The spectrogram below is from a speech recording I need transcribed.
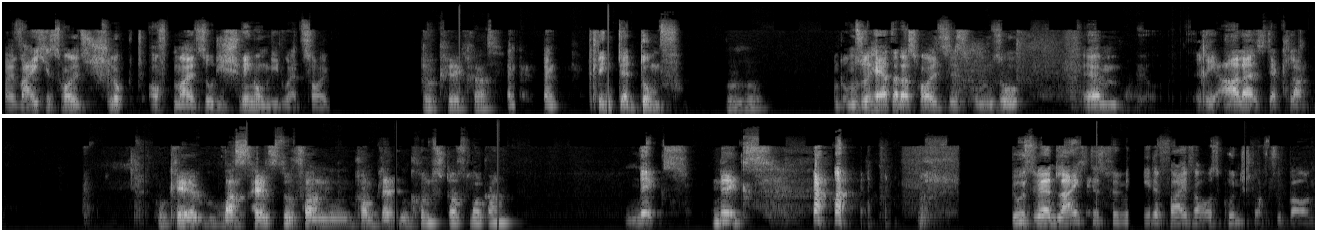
Weil weiches Holz schluckt oftmals so die Schwingung, die du erzeugst. Okay, krass. Dann, dann klingt der dumpf. Mhm. Und umso härter das Holz ist, umso ähm, realer ist der Klang. Okay, was hältst du von kompletten Kunststofflockern? Nix. Nix. du, es wäre ein leichtes für mich, jede Pfeife aus Kunststoff zu bauen.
